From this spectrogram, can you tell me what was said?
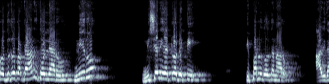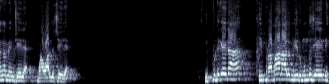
ప్రొద్దుట పట్టడానికి తోలినారు. మీరు మిషన్ ఎట్లో పెట్టి టిప్పర్లు తోలుతున్నారు. ఆ విధంగా మేము చేయలే మా వాళ్ళు చేయలే. ఇప్పటికైనా ఈ ప్రమాణాలు మీరు ముందు చేయండి.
